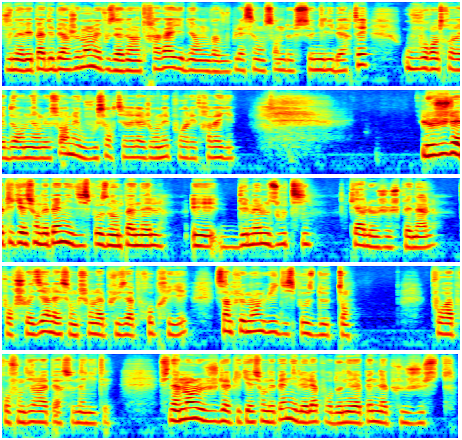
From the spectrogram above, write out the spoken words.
vous n'avez pas d'hébergement mais vous avez un travail, eh bien on va vous placer en centre de semi-liberté où vous rentrerez dormir le soir mais où vous sortirez la journée pour aller travailler. Le juge de l'application des peines, dispose d'un panel et des mêmes outils qu'a le juge pénal pour choisir la sanction la plus appropriée. Simplement, lui dispose de temps pour approfondir la personnalité. Finalement, le juge d'application des peines, il est là pour donner la peine la plus juste.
